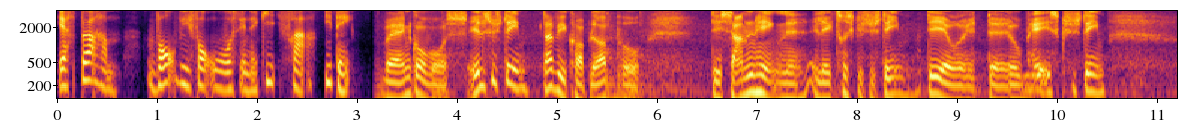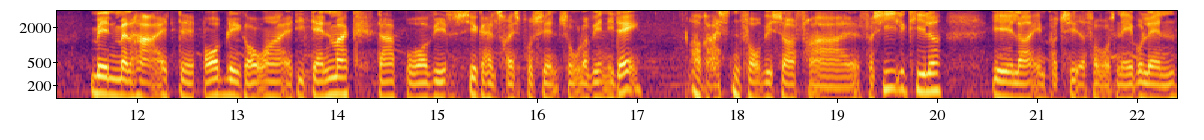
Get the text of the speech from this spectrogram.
Jeg spørger ham, hvor vi får vores energi fra i dag. Hvad angår vores elsystem, der er vi koblet op på det sammenhængende elektriske system. Det er jo et øh, europæisk system, men man har et øh, overblik over, at i Danmark, der bruger vi ca. 50% sol og vind i dag, og resten får vi så fra øh, fossile kilder eller importeret fra vores nabolande.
